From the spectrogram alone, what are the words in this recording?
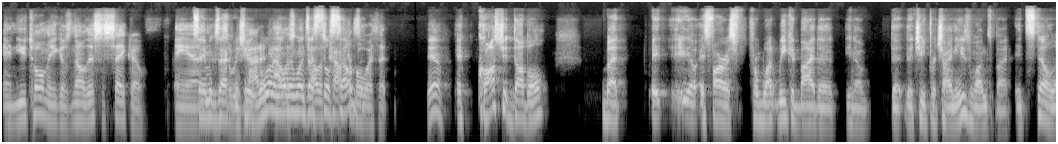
And you told me, he goes, "No, this is Seiko." And same exact so machine. One of the only ones that still sells it. with it. Yeah, it costs you double, but it you know as far as for what we could buy the you know the the cheaper Chinese ones, but it's still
